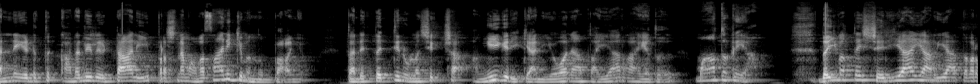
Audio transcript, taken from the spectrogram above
തന്നെ എടുത്ത് കടലിലിട്ടാൽ ഈ പ്രശ്നം അവസാനിക്കുമെന്നും പറഞ്ഞു. തന്റെ തെറ്റിനുള്ള ശിക്ഷ അംഗീകരിക്കാൻ യോന തയ്യാറായത് മാതൃകയാണ്. ദൈവത്തെ ശരിയായി അറിയാത്തവർ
